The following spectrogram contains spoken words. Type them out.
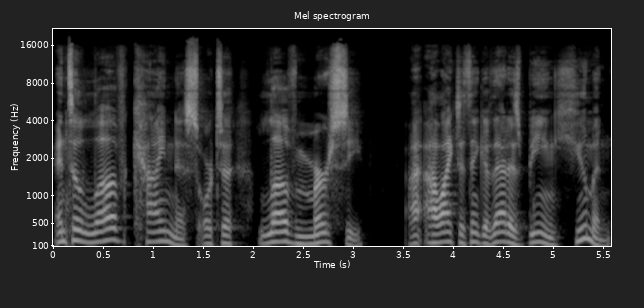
and to love kindness or to love mercy. I, I, like to think of that as being human.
